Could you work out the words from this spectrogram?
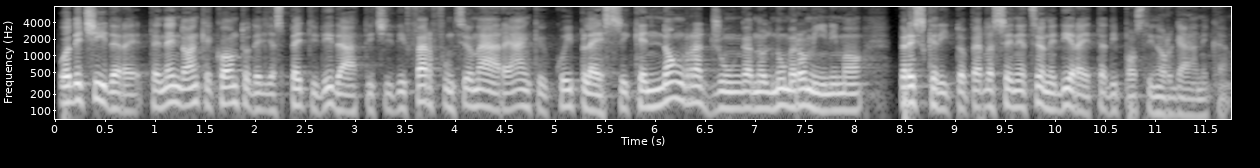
può decidere, tenendo anche conto degli aspetti didattici, di far funzionare anche quei plessi che non raggiungano il numero minimo prescritto per l'assegnazione diretta di posti in organica.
